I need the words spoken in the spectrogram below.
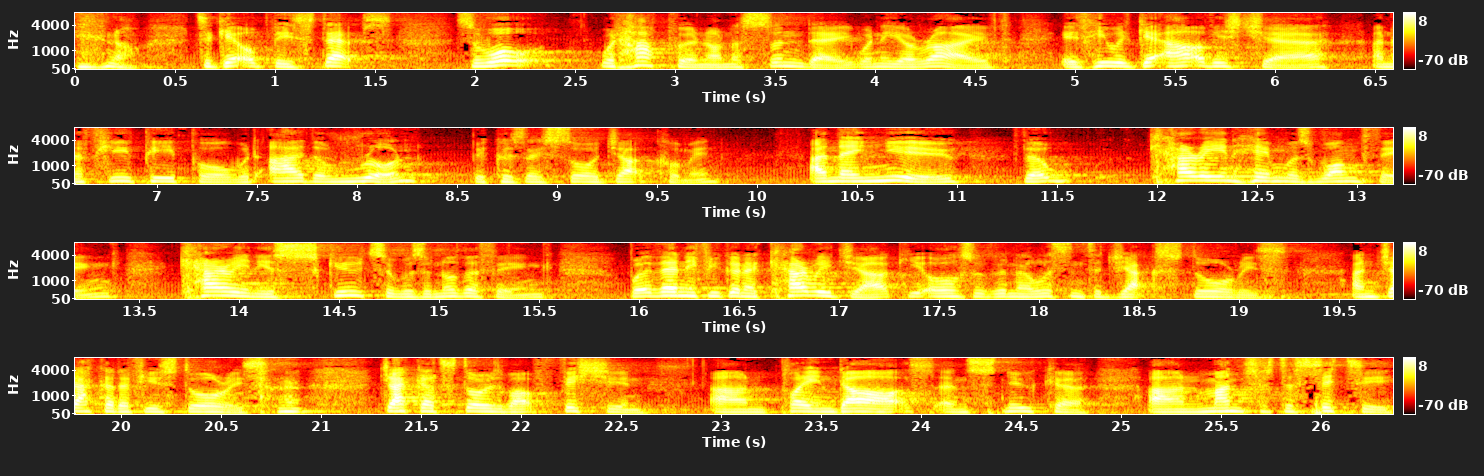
you know, to get up these steps. So what would happen on a Sunday when he arrived is he would get out of his chair and a few people would either run because they saw Jack coming and they knew that carrying him was one thing, carrying his scooter was another thing. But then, if you're going to carry Jack, you're also going to listen to Jack's stories. And Jack had a few stories. Jack had stories about fishing and playing darts and snooker and Manchester City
